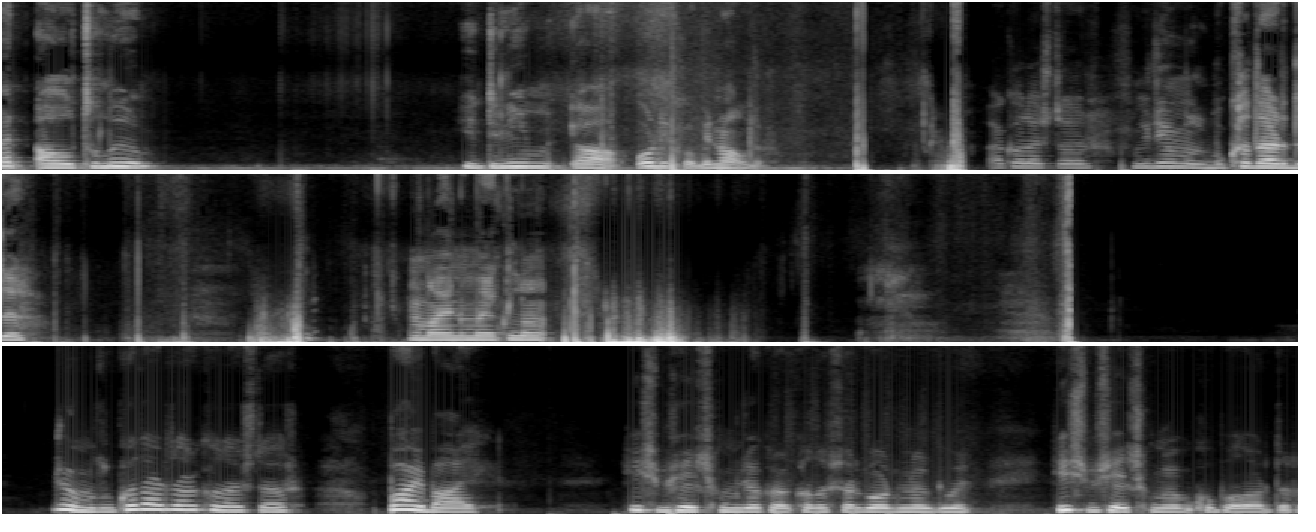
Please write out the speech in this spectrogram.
Ben altılıyım. Yediliyim. Ya Oriko beni aldı. Arkadaşlar videomuz bu kadardı. Dynamite'la Videomuz bu kadardı arkadaşlar. Bay bay. Hiçbir şey çıkmayacak arkadaşlar gördüğünüz gibi. Hiçbir şey çıkmıyor bu kupalarda.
